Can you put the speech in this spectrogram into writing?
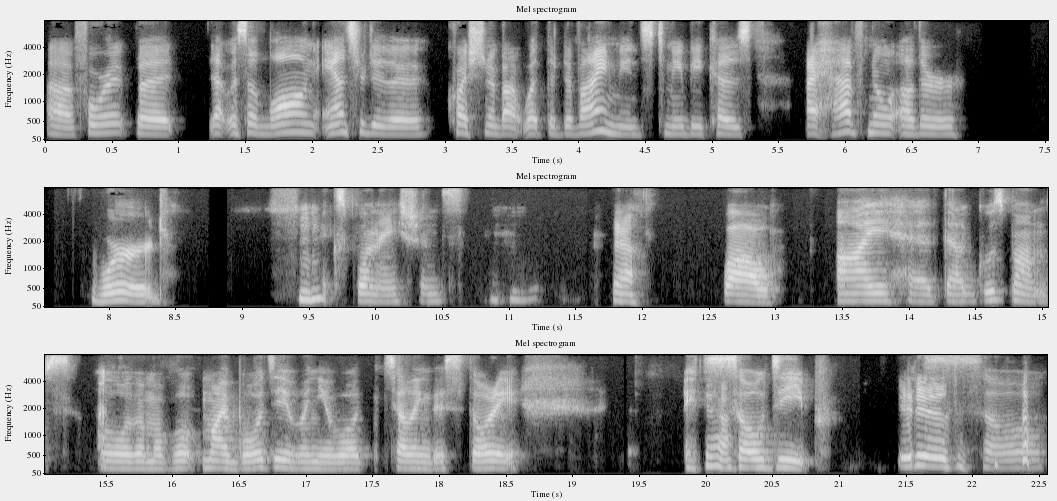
uh, for it. But that was a long answer to the question about what the divine means to me because I have no other word. Explanations. Mm-hmm. Yeah. Wow. I had uh, goosebumps all over my, my body when you were telling this story. It's yeah. so deep. It it's is so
